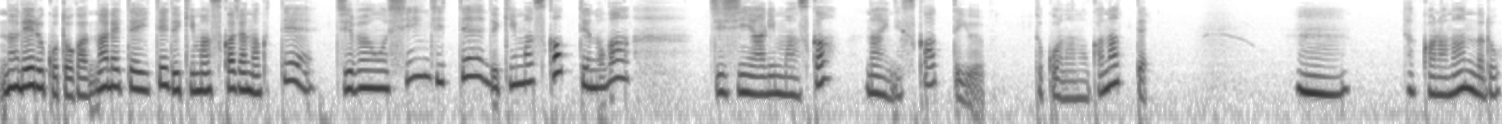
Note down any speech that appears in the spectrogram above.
慣れることが慣れていてできますかじゃなくて、自分を信じてできますかっていうのが、自信ありますか？ないんですか？っていうとこなのかなって。うん。だからなんだろう、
